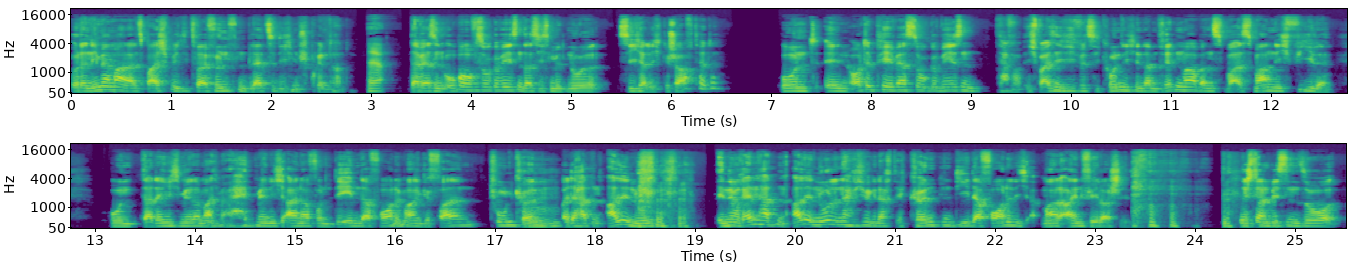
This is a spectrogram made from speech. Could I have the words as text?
oder nehmen wir mal als Beispiel die zwei fünften Plätze, die ich im Sprint hatte. Ja. Da wäre es in Oberhof so gewesen, dass ich es mit null sicherlich geschafft hätte. Und in OTP wäre es so gewesen, ich weiß nicht, wie viele Sekunden ich in dem dritten war, aber es, war, es waren nicht viele. Und da denke ich mir dann manchmal, hätte mir nicht einer von denen da vorne mal einen Gefallen tun können, mhm. weil da hatten alle null. In dem Rennen hatten alle null und dann habe ich mir gedacht, ihr könnten die da vorne nicht mal einen Fehler schießen. ist dann ein bisschen so,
